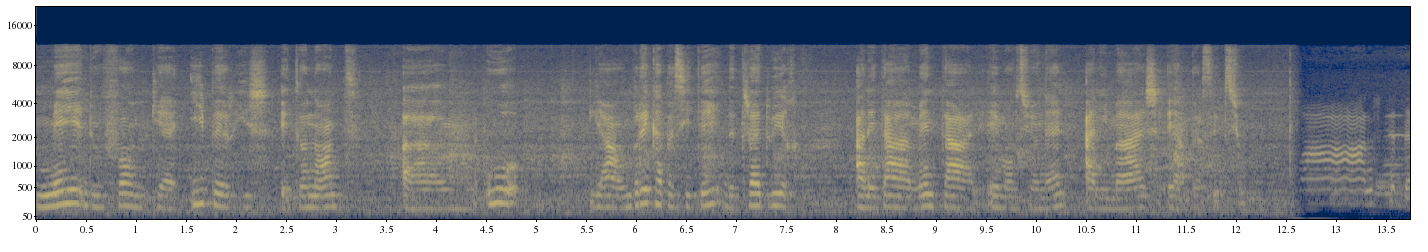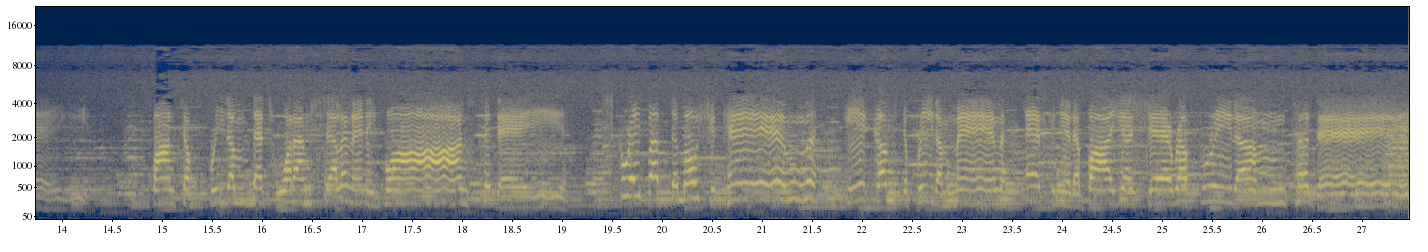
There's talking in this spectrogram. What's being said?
mais d'une forme qui est hyper riche, étonnante, euh, où il y a une vraie capacité de traduire un état mental, émotionnel en image et en perception. Bonds of freedom, that's what I'm selling any bonds today. Scrape up the most you can. Here comes the freedom man, asking you to buy your share of freedom today.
